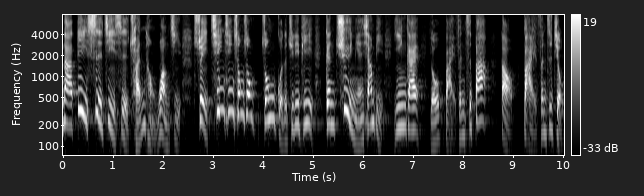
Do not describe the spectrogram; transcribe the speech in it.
那第四季是传统旺季，所以轻轻松松，中国的 GDP 跟去年相比，应该有百分之八到。百分之九，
